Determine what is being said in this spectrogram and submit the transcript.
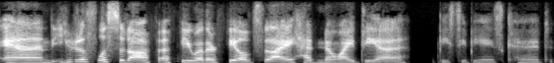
and you just listed off a few other fields that I had no idea BCBAs could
